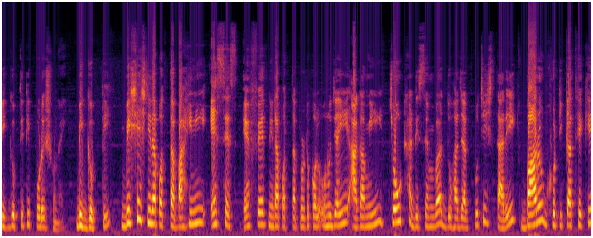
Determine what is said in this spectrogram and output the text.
বিজ্ঞপ্তিটি পড়ে শোনাই। বিজ্ঞপ্তি বিশেষ নিরাপত্তা বাহিনী এসএসএফ এর নিরাপত্তা প্রোটোকল অনুযায়ী আগামী চৌঠা ডিসেম্বর দু হাজার পঁচিশ তারিখ বারো ঘটিকা থেকে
